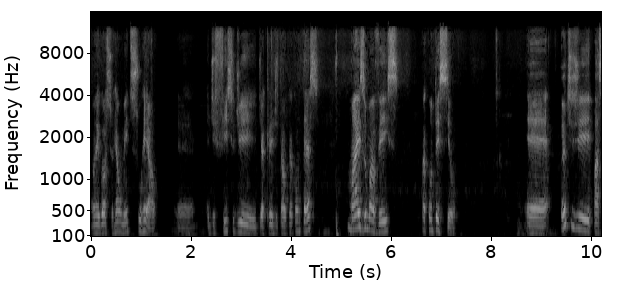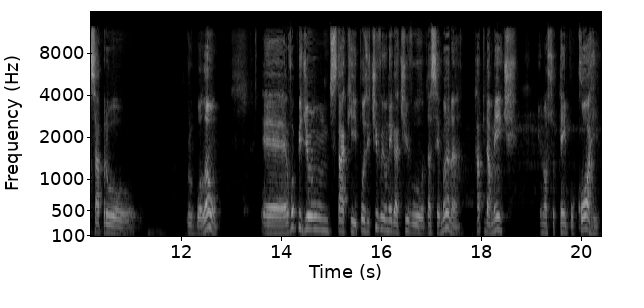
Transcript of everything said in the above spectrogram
um negócio realmente surreal. É, é difícil de, de acreditar o que acontece. Mais uma vez, aconteceu. É, antes de passar para o bolão, é, eu vou pedir um destaque positivo e um negativo da semana, rapidamente, que o nosso tempo corre.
